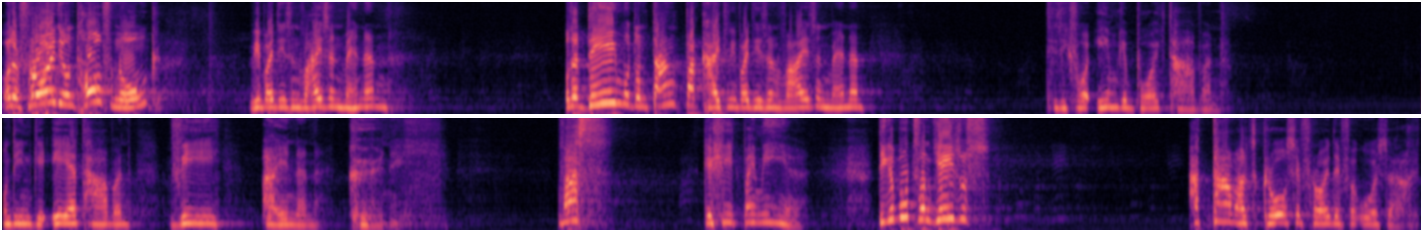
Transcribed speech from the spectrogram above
Oder Freude und Hoffnung wie bei diesen weisen Männern. Oder Demut und Dankbarkeit wie bei diesen weisen Männern, die sich vor ihm gebeugt haben und ihn geehrt haben wie einen König. Was geschieht bei mir? Die Geburt von Jesus hat damals große Freude verursacht.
